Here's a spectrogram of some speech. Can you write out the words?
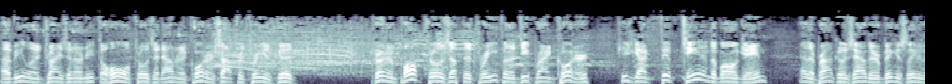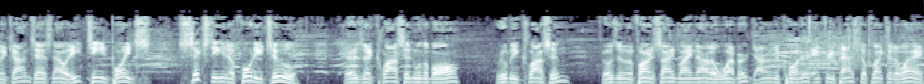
Avila drives it underneath the hole, throws it down in the corner. Shot for three is good. Kernan Polk throws up the three from the deep right corner. She's got 15 in the ball game. And the Broncos have their biggest lead in the contest now at 18 points, 60 to 42. There's a Clausen with the ball. Ruby Clausen throws it to the far sideline now to Weber. Down in the corner. Entry pass deflected away.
